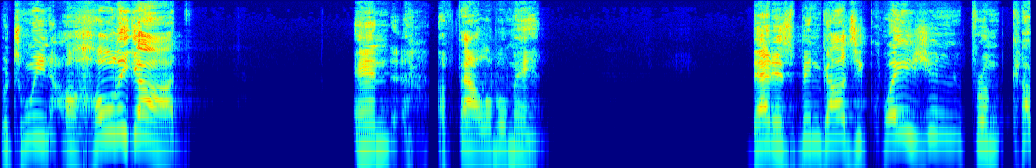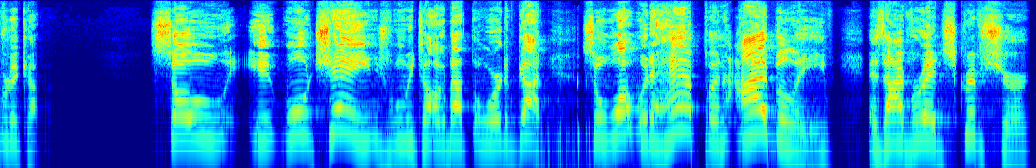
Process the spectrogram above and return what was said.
between a holy God and a fallible man. That has been God's equation from cover to cover. So it won't change when we talk about the Word of God. So, what would happen, I believe, as I've read Scripture,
